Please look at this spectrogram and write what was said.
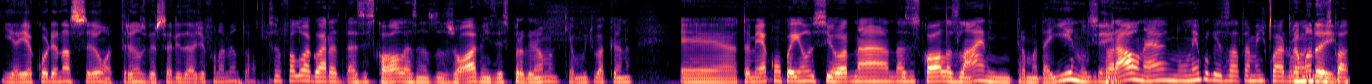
E aí a coordenação, a transversalidade é fundamental. O senhor falou agora das escolas, né, dos jovens, desse programa, que é muito bacana. É, também acompanhou o senhor na, nas escolas lá em Tramandaí, no Sim. litoral, né? Não lembro exatamente qual era o nome da escola.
